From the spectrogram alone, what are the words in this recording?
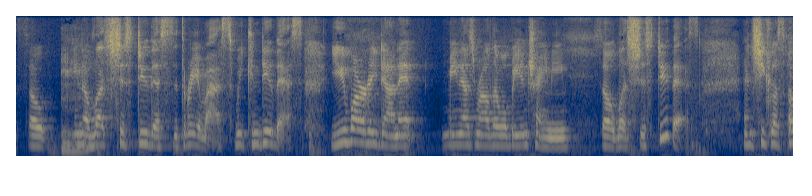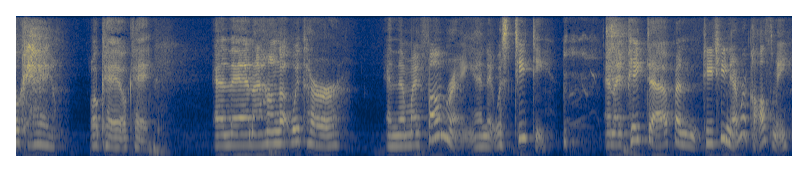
So you know, mm-hmm. let's just do this. The three of us, we can do this. You've already done it. Me and Esmeralda will be in training. So let's just do this." And she goes, "Okay, okay, okay." And then I hung up with her, and then my phone rang, and it was Titi. And I picked up, and Titi never calls me.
